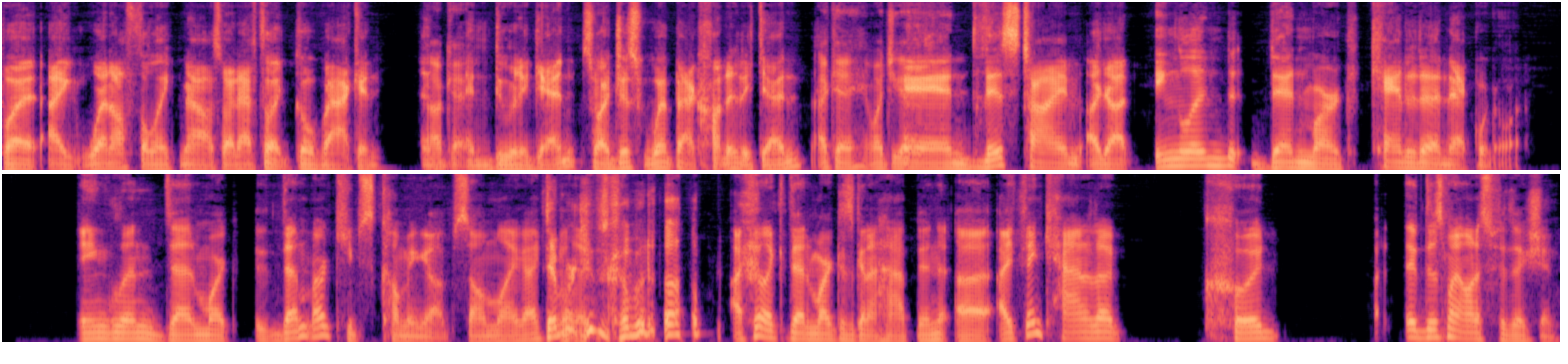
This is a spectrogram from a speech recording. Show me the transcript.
But I went off the link now, so I'd have to like go back and and, Okay. and do it again. So I just went back on it again, Okay, what you got? and this time I got England, Denmark, Canada, and Ecuador. England, Denmark. Denmark keeps coming up, so I'm like, I feel Denmark like, keeps coming up. I feel like Denmark is gonna happen. Uh, I think Canada could. uh, This is my honest prediction.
